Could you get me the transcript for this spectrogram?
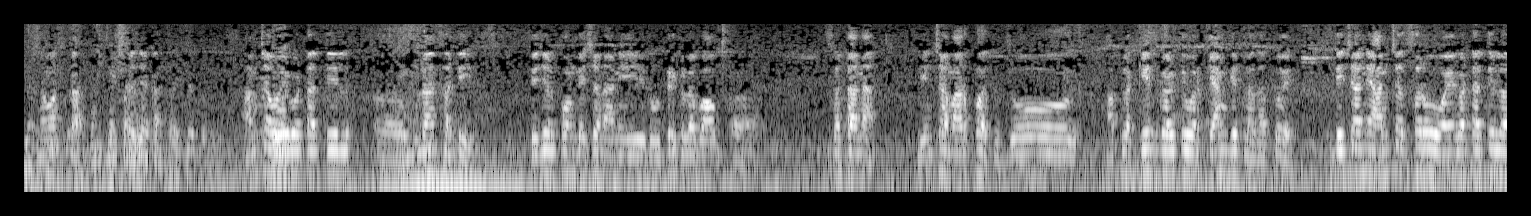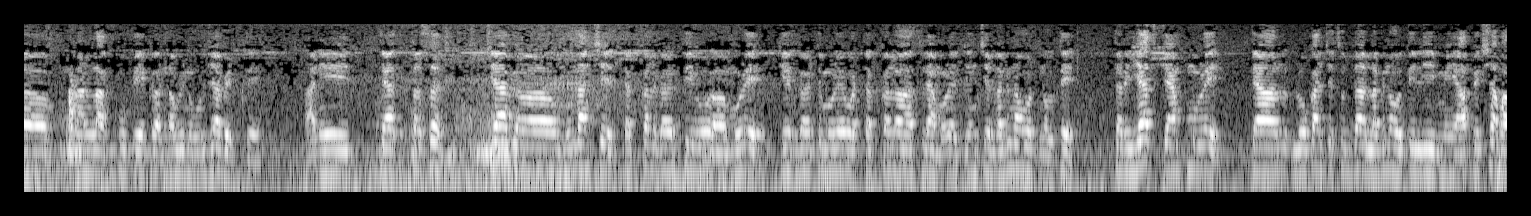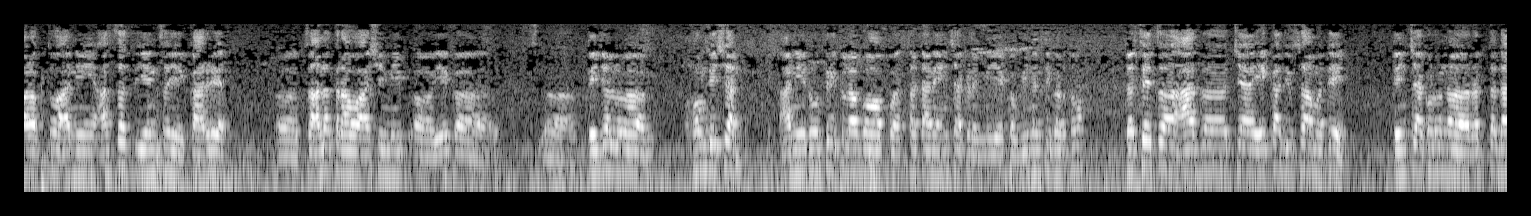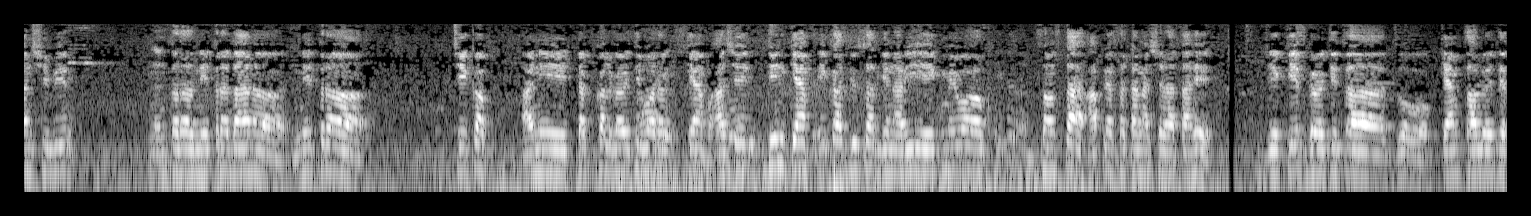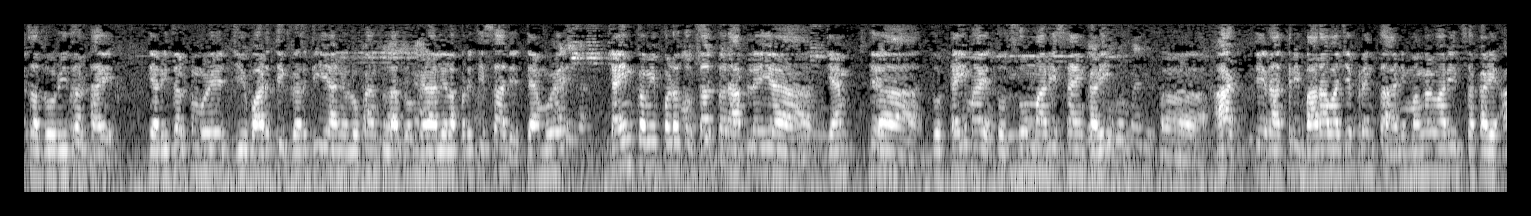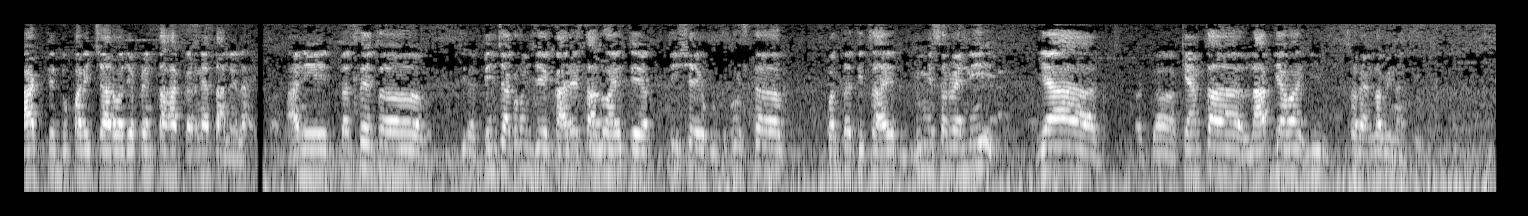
नमस्कार मी कात्रे आमच्या वयोगटातील मुलांसाठी तेजल फाउंडेशन आणि rotary club of uh, Satana यांच्या मार्फत जो आपला केस गळतीवर कॅम्प घेतला जातोय त्याच्याने आमच्या सर्व वयोगटातील मुलांना खूप एक नवीन ऊर्जा भेटते. आणि त्या तसंच ज्या मुलांचे टक्कल गळतीमुळे केस गळतीमुळे व टक्कल असल्यामुळे ज्यांचे लग्न होत नव्हते तर याच कॅम्पमुळे त्या लोकांचे सुद्धा लग्न होतील ही मी अपेक्षा बाळगतो आणि असंच यांचं हे कार्य चालत राहावं अशी मी एक तेजल फाउंडेशन आणि रोटरी क्लब ऑफ सटाणे यांच्याकडे मी एक विनंती करतो. तसेच आजच्या एका दिवसामध्ये त्यांच्याकडून रक्तदान शिबिर नंतर नेत्रदान नेत्र चेकअप आणि टक्कल गळतीवर कॅम्प असे तीन कॅम्प एकाच दिवसात घेणारी ही एकमेव संस्था आपल्या सटाणा शहरात आहे. जे केस गळतीचा जो कॅम्प चालू आहे त्याचा जो रिझल्ट आहे त्या रिझल्टमुळे जी वाढती गर्दी आणि लोकांना जो मिळालेला प्रतिसाद आहे त्यामुळे टाइम कमी पडत होता. तर आपल्या या कॅम्पचा जो टाइम आहे तो सोमवारी सायंकाळी आठ ते रात्री बारा वाजेपर्यंत आणि मंगळवारी सकाळी आठ ते दुपारी चार वाजेपर्यंत हा करण्यात आलेला आहे. आणि तसेच त्यांच्याकडून जे कार्य चालू आहे ते अतिशय उत्कृष्ट पद्धतीचं आहे. तुम्ही सर्वांनी या अ, कॅम्पचा लाभ घ्यावा ही सर्वांना विनंती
